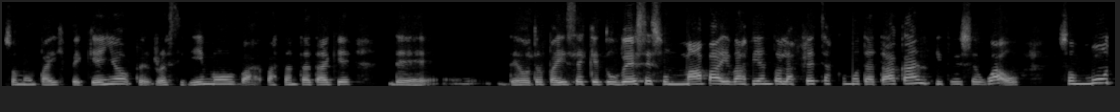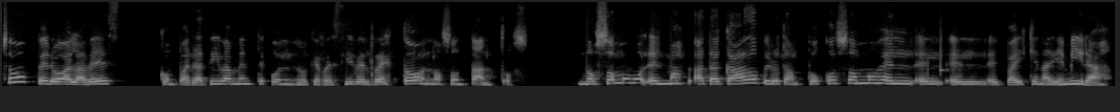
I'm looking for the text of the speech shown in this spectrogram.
somos un país pequeño, pero recibimos bastante ataque de, de otros países que tú ves es un mapa y vas viendo las flechas cómo te atacan y tú dices, wow, son muchos, pero a la vez comparativamente con lo que recibe el resto no son tantos. No somos el más atacado, pero tampoco somos el, país que nadie mira.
